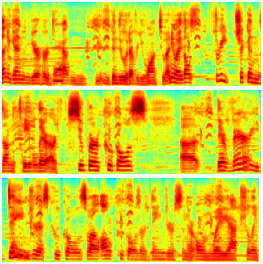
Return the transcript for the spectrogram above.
Then again, you're her dad, and you can do whatever you want to. Anyway, those three chickens on the table there are super cuckoos. Uh, they're very dangerous cuckoos. Well, all cuckoos are dangerous in their own way, actually.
